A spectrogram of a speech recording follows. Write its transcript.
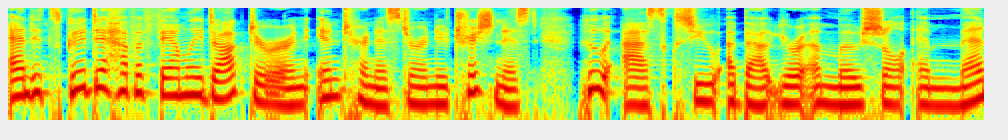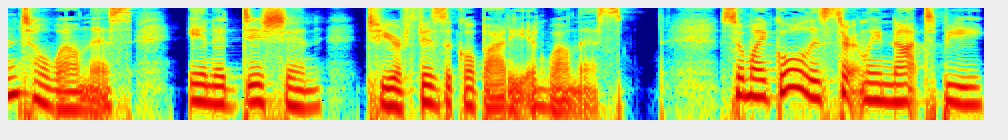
And it's good to have a family doctor or an internist or a nutritionist who asks you about your emotional and mental wellness in addition to your physical body and wellness. So, my goal is certainly not to be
